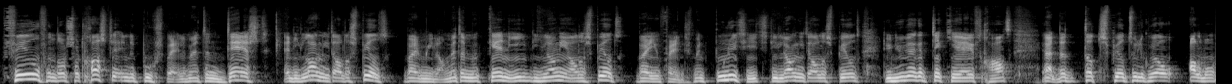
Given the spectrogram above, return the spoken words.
veel van dat soort gasten in de ploeg spelen. Met een Dest, en die lang niet alles speelt bij Milan. Met een McKennie, die lang niet alles speelt bij Juventus. Met Pulisic, die lang niet alles speelt. Die nu weer een tikje heeft gehad. Ja, dat, dat speelt natuurlijk wel allemaal.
